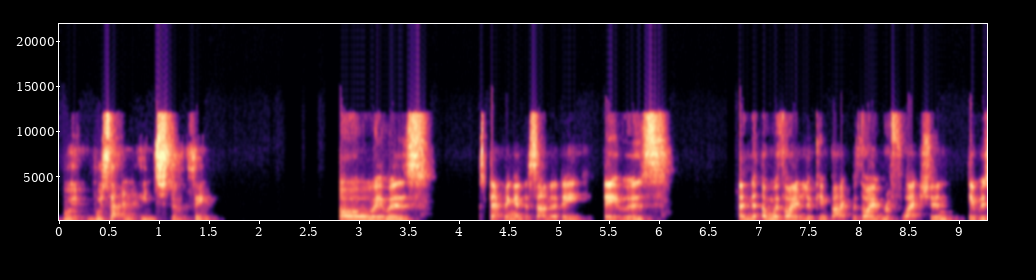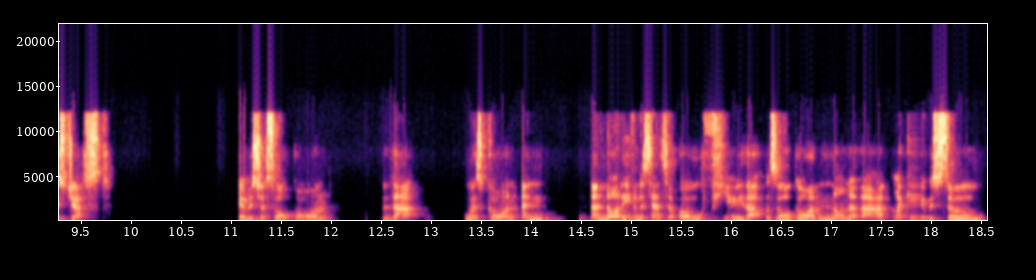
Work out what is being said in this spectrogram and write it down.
Was that an instant thing? Oh, it was stepping into sanity. It was, and and without looking back, without reflection, it was just, it was just all gone. That was gone, and and not even a sense of oh, phew, that was all gone. None of that. Like it was so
